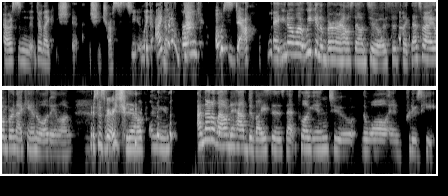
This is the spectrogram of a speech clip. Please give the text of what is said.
house, and they're like, she, she trusts you. Like I could have burned house down. Hey, you know what? We can burn our house down too. It's just like that's why I don't burn that candle all day long. This is very true. I mean, I'm not allowed to have devices that plug into the wall and produce heat.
